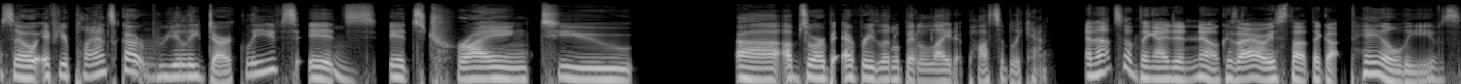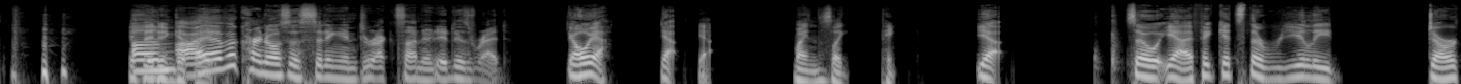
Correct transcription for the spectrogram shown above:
So if your plant's got Mm. really dark leaves, it's it's trying to uh, absorb every little bit of light it possibly can. And that's something I didn't know because I always thought they got pale leaves. if they Um, didn't get I have a carnosa sitting in direct sun and it is red. Oh yeah. Yeah, yeah. Mine's like pink. Yeah. So yeah, if it gets the really dark,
